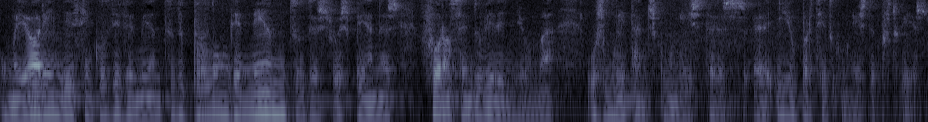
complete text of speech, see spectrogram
o maior índice, inclusivamente, de prolongamento das suas penas foram, sem dúvida nenhuma, os militantes comunistas uh, e o Partido Comunista Português.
